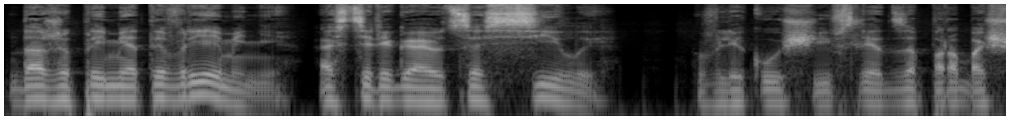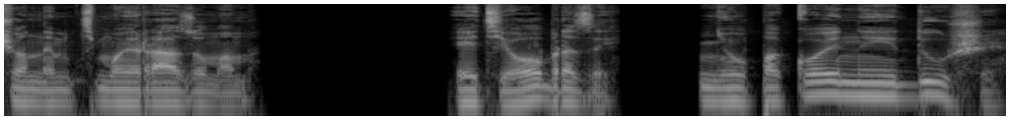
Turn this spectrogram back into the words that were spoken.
даже приметы времени остерегаются силы, влекущей вслед за порабощенным тьмой разумом. Эти образы – неупокоенные души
